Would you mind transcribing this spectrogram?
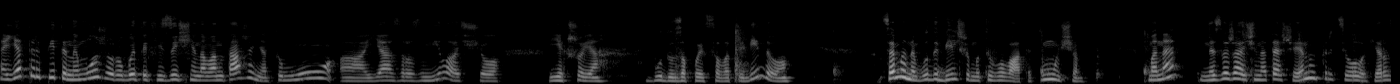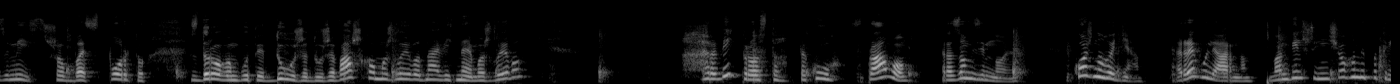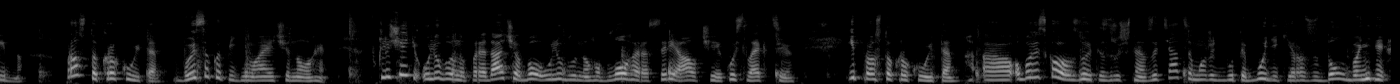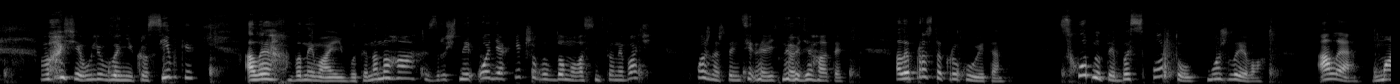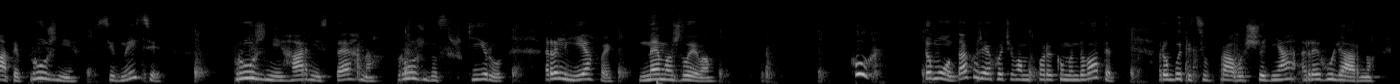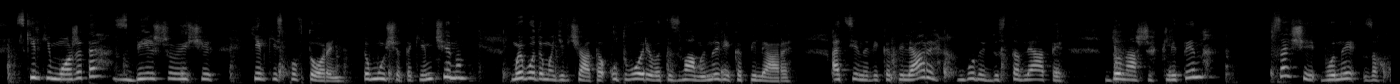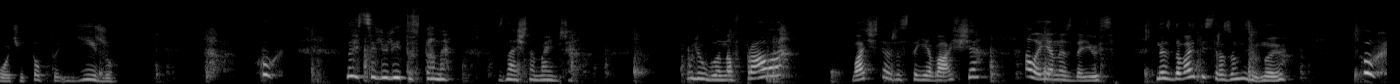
Я терпіти не можу робити фізичні навантаження, тому я зрозуміла, що якщо я буду записувати відео, це мене буде більше мотивувати, тому що мене, незважаючи на те, що я нутриціолог, я розумію, що без спорту здоровим бути дуже-дуже важко, можливо, навіть неможливо. Робіть просто таку вправу разом зі мною. Кожного дня, регулярно, вам більше нічого не потрібно. Просто крокуйте, високо піднімаючи ноги. Включіть улюблену передачу або улюбленого блогера, серіал чи якусь лекцію. І просто крокуйте. Обов'язково взуйте зручне взуття. Це можуть бути будь-які роздовбані ваші улюблені кросівки, але вони мають бути на ногах, зручний одяг. Якщо ви вдома вас ніхто не бачить, можна штанці навіть не одягати. Але просто крокуйте. Схуднути без спорту можливо, але мати пружні сідниці, пружні гарні стегна, пружну шкіру, рельєфи неможливо. Хух. Тому також я хочу вам порекомендувати робити цю вправу щодня регулярно, скільки можете, збільшуючи кількість повторень. Тому що таким чином ми будемо, дівчата, утворювати з вами нові капіляри. А ці нові капіляри будуть доставляти до наших клітин все, що вони захочуть, тобто їжу. Ну і целюліту стане значно менше. Улюблена вправа. Бачите, вже стає важче, але я не здаюсь. Не здавайтесь разом зі мною. Фух.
